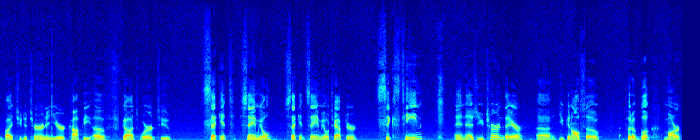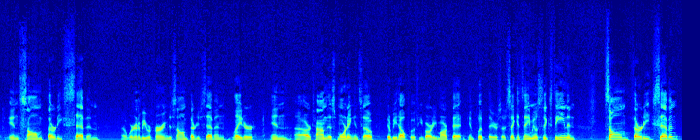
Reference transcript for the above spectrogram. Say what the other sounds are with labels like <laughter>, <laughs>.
invite you to turn in your copy of God's Word to 2 Samuel, 2 Samuel chapter 16. And as you turn there, uh, you can also put a bookmark in Psalm 37. Uh, we're going to be referring to Psalm 37 later in uh, our time this morning, and so it'll be helpful if you've already marked that and can flip there. So 2 Samuel 16 and Psalm 37.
